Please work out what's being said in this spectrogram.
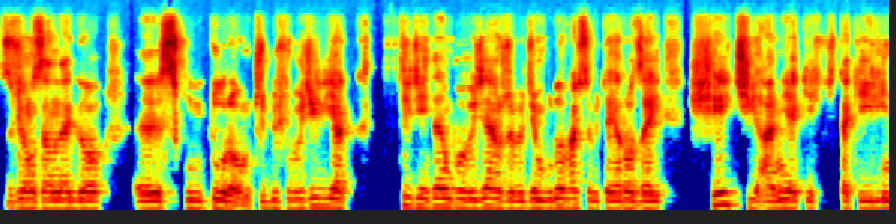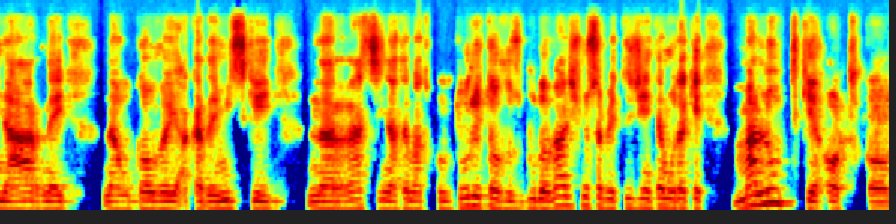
związanego e, z kulturą. Czyli byśmy powiedzieli, jak tydzień temu powiedziałem, że będziemy budować sobie tutaj rodzaj sieci, a nie jakiejś takiej linearnej, naukowej, akademickiej narracji na temat kultury, to zbudowaliśmy sobie tydzień temu takie malutkie oczko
